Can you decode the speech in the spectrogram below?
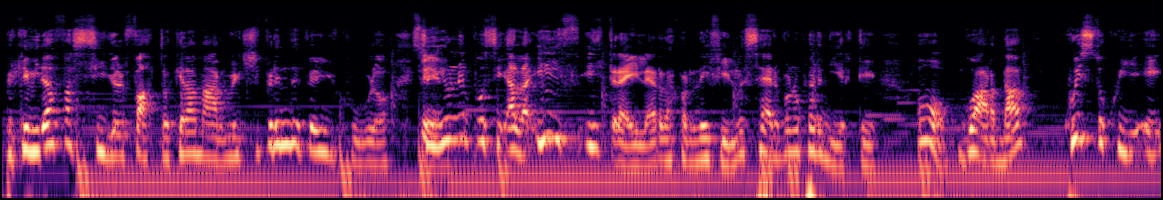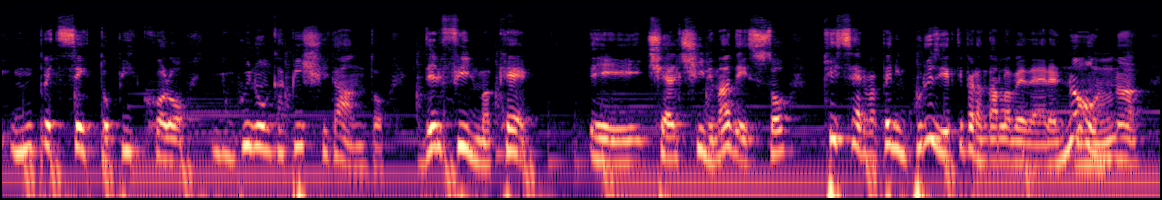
Perché mi dà fastidio il fatto che la Marvel ci prende per il culo. Sì. Cioè, io non è possibile. Allora, il, il trailer, d'accordo, dei film servono per dirti: Oh, guarda, questo qui è un pezzetto piccolo in cui non capisci tanto del film che eh, c'è al cinema adesso. Che serve per incuriosirti per andarlo a vedere. Non. Mhm.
